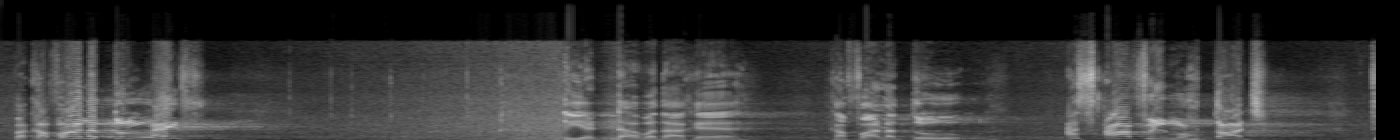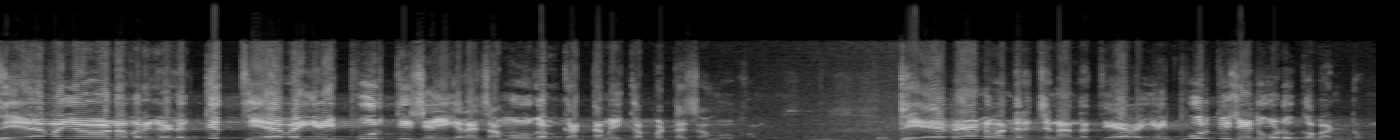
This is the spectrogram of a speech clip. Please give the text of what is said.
இப்போ கஃபாலத்துல் லைஃப். எட்டாவதாக கஃபாலத்து அஸ்ஆஃபில் முஹ்தாஜ். தேவையானவர்களுக்கு தேவையை பூர்த்தி செய்கிற சமூகம் கட்டமைக்கப்பட்ட சமூகம். தேவைன்னு வந்துருச்சுன்னா அந்த தேவையை பூர்த்தி செய்து கொடுக்க வேண்டும்.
